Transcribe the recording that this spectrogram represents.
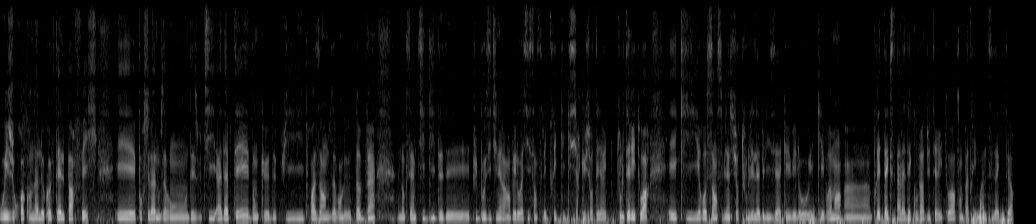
Oui, je crois qu'on a le cocktail parfait. Et pour cela, nous avons des outils adaptés. Donc, euh, depuis trois ans, nous avons le Top 20. Donc, c'est un petit guide des plus beaux itinéraires en vélo assistance électrique qui, circule sur tout le territoire et qui recense bien sûr tous les labellisés accueil vélo et qui est vraiment un prétexte à la découverte du territoire, de son patrimoine, de ses acteurs,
